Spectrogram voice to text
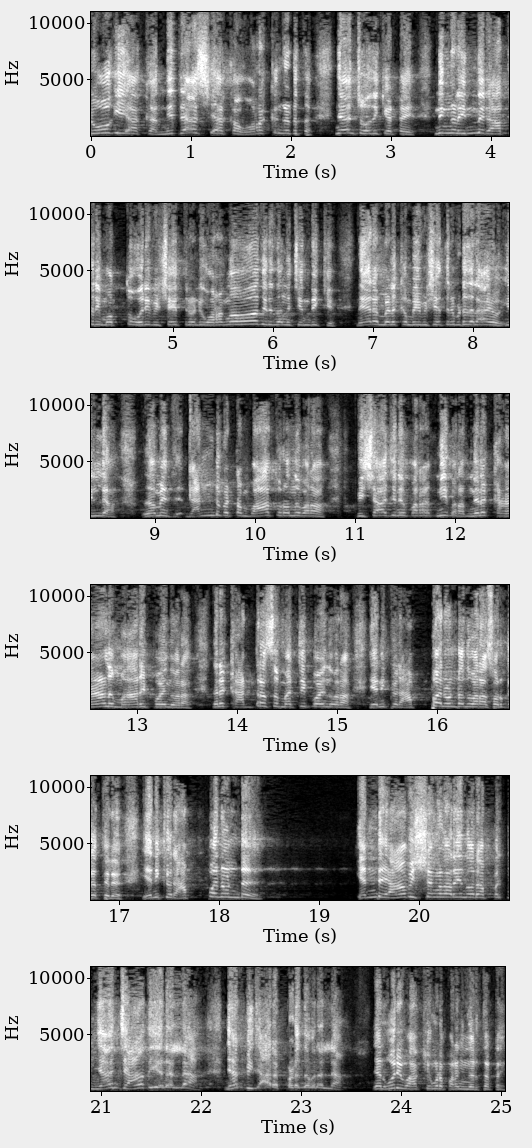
രോഗിയാക്കുക നിരാശയാക്കുക ഉറക്കം കെടുത്ത്. ഞാൻ ചോദിക്കട്ടെ നിങ്ങൾ ഇന്ന് രാത്രി മൊത്തം ഒരു വിഷയത്തിന് വേണ്ടി ഉറങ്ങാതിരുന്ന് അങ്ങ് ചിന്തിക്കും. നേരം വെളുക്കുമ്പോൾ ഈ വിഷയത്തിന് വിടുതലായോ? ഇല്ല. നമ്മൾ രണ്ടു വട്ടം വാ തുറന്ന് പറ. പിശാചിന് പറ നീ പറ നിനക്ക് ആൾ മാറിപ്പോയെന്ന് പറ. നിനക്ക് അഡ്രസ്സ് മറ്റിപ്പോയെന്ന് പറ. എനിക്കൊരു അപ്പനുണ്ടെന്ന് പറ സ്വർഗത്തിൽ എനിക്കൊരു അപ്പനുണ്ട്. എന്റെ ആവശ്യങ്ങൾ അറിയുന്ന ഒരു അപ്പൻ. ഞാൻ ജാതീയനല്ല. ഞാൻ വിചാരപ്പെടുന്നവനല്ല. ഞാൻ ഒരു വാക്യം കൂടെ പറഞ്ഞു നിർത്തട്ടെ?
